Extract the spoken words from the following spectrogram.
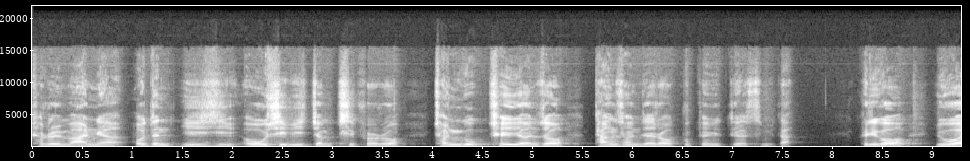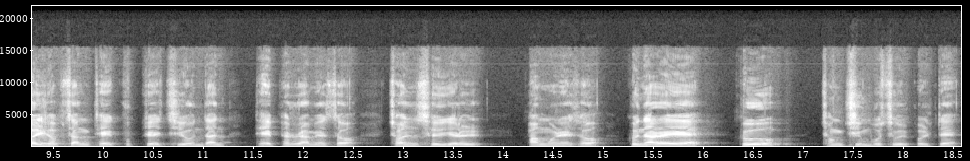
표를 많이 얻은 20, 52.7%로 전국 최연소 당선자로 국회의원이 되었습니다. 그리고 6월 협상 대국회 지원단 대표를 하면서 전 세계를 방문해서 그 나라의 그 정치 모습을 볼 때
